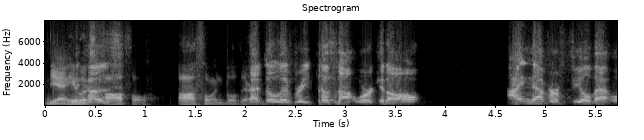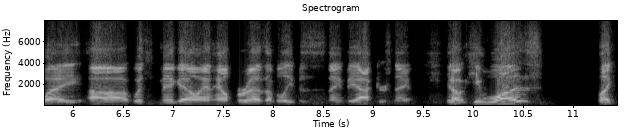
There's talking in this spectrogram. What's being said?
Yeah, he looks awful. Awful in Bull Durham. That delivery does not work at all. I never feel that way uh, with Miguel Angel Perez, I believe is his name, the actor's name. You know, he was like,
